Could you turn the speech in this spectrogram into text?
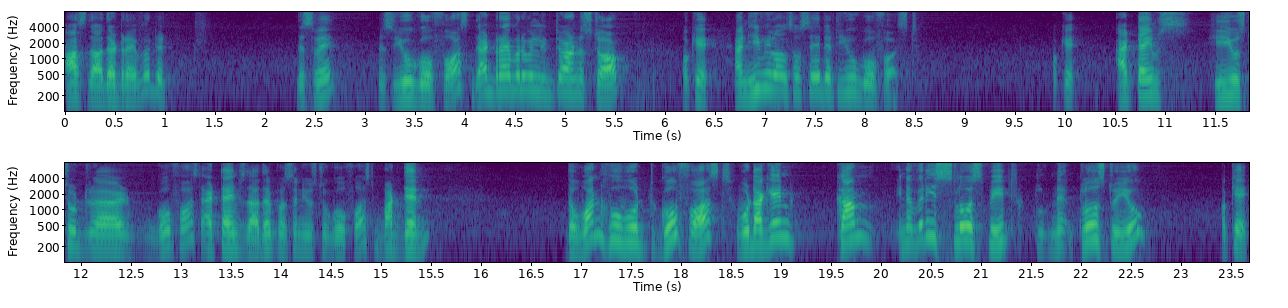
ask the other driver that this way means you go first, that driver will in turn stop okay, and he will also say that you go first. Okay. At times he used to uh, go first, at times the other person used to go first, but then the one who would go first would again come in a very slow speed close to you okay,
